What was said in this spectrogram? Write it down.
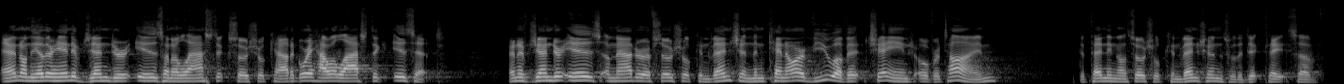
And on the other hand, if gender is an elastic social category, how elastic is it? And if gender is a matter of social convention, then can our view of it change over time? depending on social conventions or the dictates of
